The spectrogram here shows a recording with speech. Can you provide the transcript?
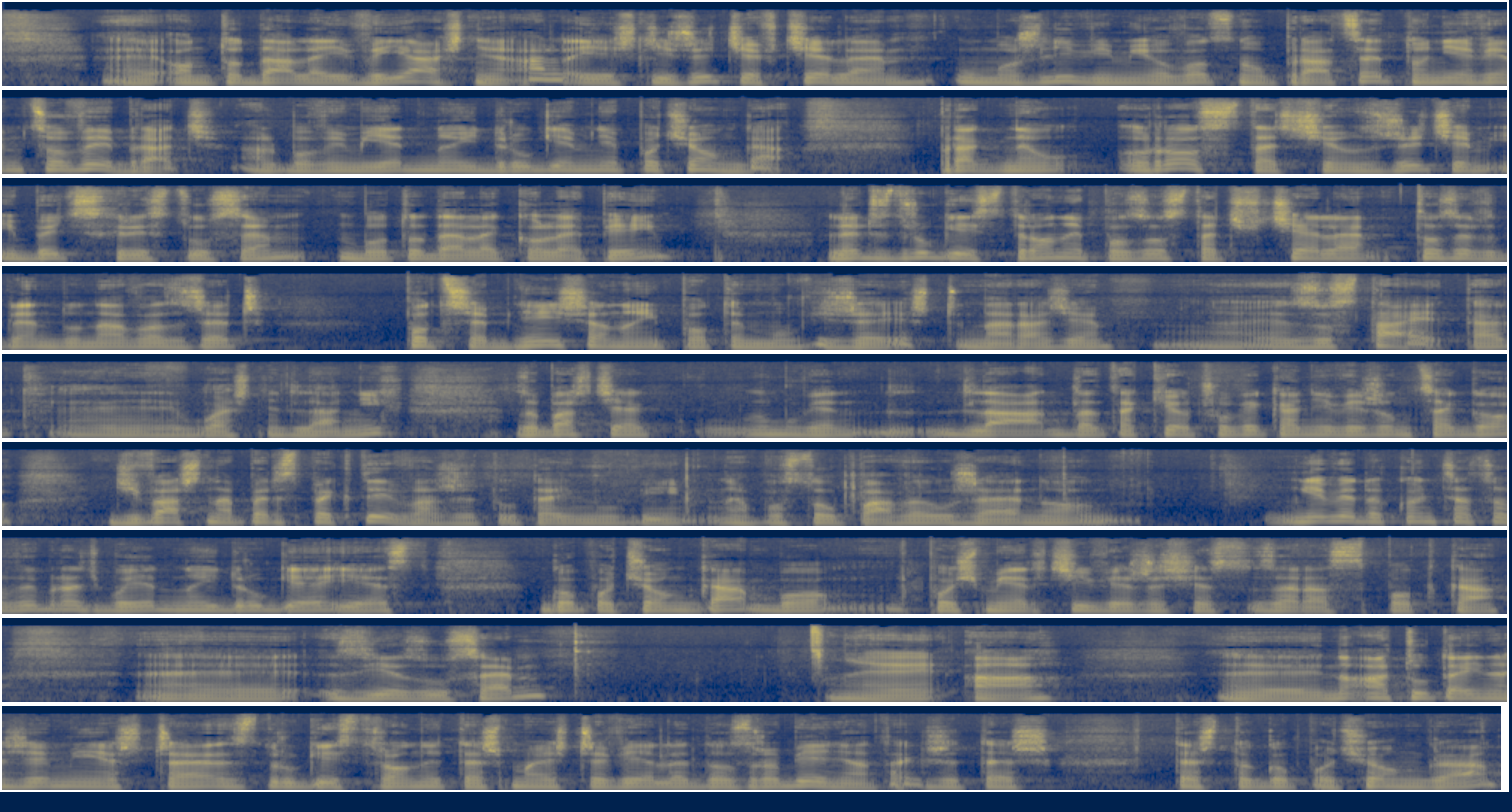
on to dalej wyjaśnia, ale jeśli życie w ciele umożliwi mi owocną pracę, to nie wiem, co wybrać, albowiem jedno i drugie mnie pociąga. Pragnę rozstać się z życiem i być z Chrystusem, bo to daleko lepiej, lecz z drugiej strony pozostać w ciele to ze względu na was rzecz potrzebniejsza, no i potem mówi, że jeszcze na razie e, zostaje, tak, e, właśnie dla nich. Zobaczcie, jak mówię, dla, dla takiego człowieka niewierzącego dziwaczna perspektywa, że tutaj mówi apostoł Paweł, że no, nie wie do końca, co wybrać, bo jedno i drugie jest, go pociąga, bo po śmierci wie, że się zaraz spotka e, z Jezusem. A no a tutaj na Ziemi jeszcze z drugiej strony też ma jeszcze wiele do zrobienia, także też, też to go pociąga. E,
